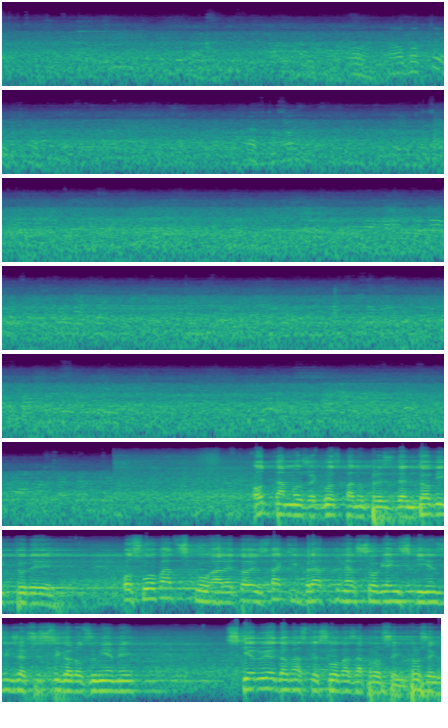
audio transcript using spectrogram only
O, a obok ty. F to są. Oddam może głos panu prezydentowi, który po słowacku, ale to jest taki bratny nasz słowiański język, że wszyscy go rozumiemy, skieruje do was te słowa zaproszeń. Proszę.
